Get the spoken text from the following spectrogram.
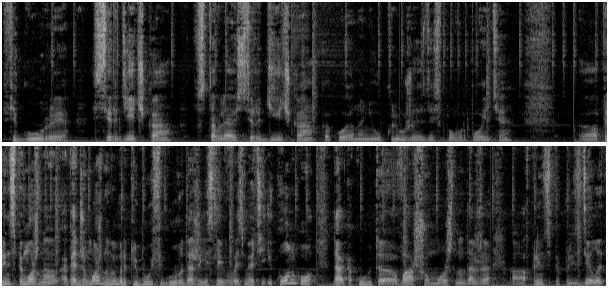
фигуры сердечко. Вставляю сердечко. Какое оно неуклюжее здесь в PowerPoint. Э, в принципе, можно, опять же, можно выбрать любую фигуру. Даже если вы возьмете иконку, да, какую-то вашу, можно даже, э, в принципе, сделать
